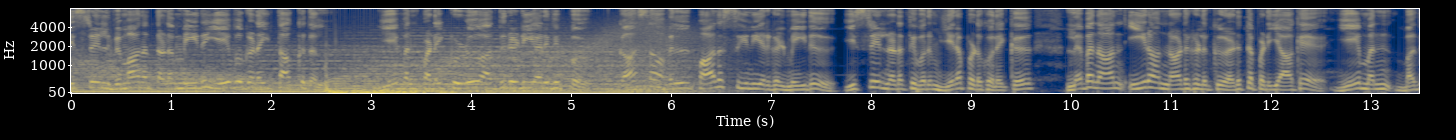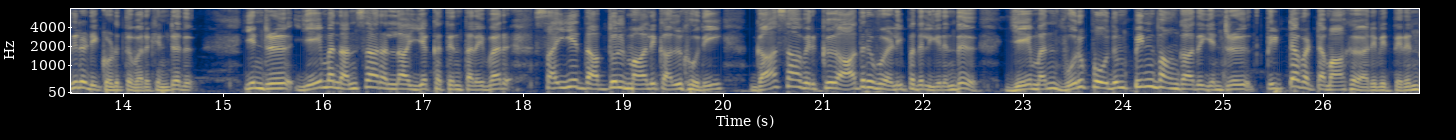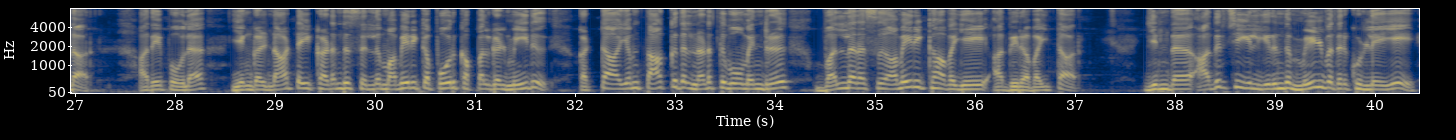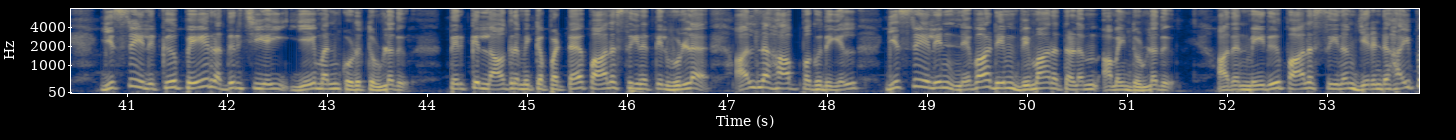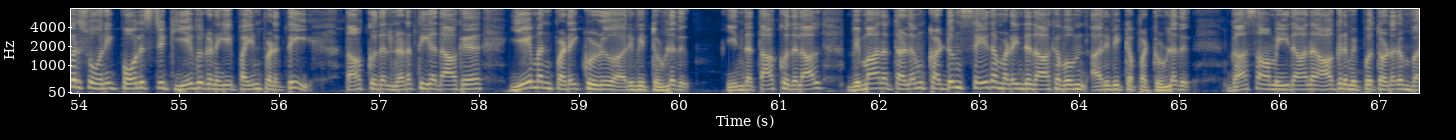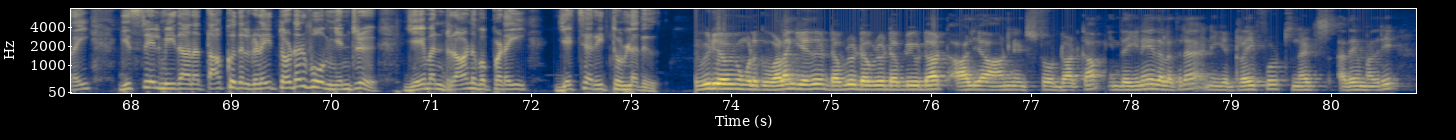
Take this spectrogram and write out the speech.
Israel விமானத்தளம் மீது ஏவுகணை தாக்குதல். ஏமன் படைக்குழு அதிரடி அறிவிப்பு. காசாவில் பாலஸ்தீனியர்கள் மீது இஸ்ரேல் நடத்தி வரும் இனப்படுகொலைக்கு லெபனான் ஈரான் நாடுகளுக்கு அடுத்தபடியாக ஏமன் பதிலடி கொடுத்து வருகின்றது. இன்று ஏமன் அன்சார் அல்லா இயக்கத்தின் தலைவர் சையத் அப்துல் மாலிக் அல்ஹுதி காசாவிற்கு ஆதரவு அளிப்பதில் இருந்து ஏமன் ஒருபோதும் பின்வாங்காது என்று திட்டவட்டமாக அறிவித்திருந்தார். அதேபோல எங்கள் நாட்டை கடந்து செல்லும் அமெரிக்க போர்க்கப்பல்கள் மீது கட்டாயம் தாக்குதல் நடத்துவோம் என்று வல்லரசு அமெரிக்காவையே அதிர வைத்தார். இந்த அதிர்ச்சியில் இருந்து மீள்வதற்குள்ளேயே இஸ்ரேலுக்கு பேரதிர்ச்சியை ஏமன் கொடுத்துள்ளது. தெற்கில் ஆக்கிரமிக்கப்பட்ட பாலஸ்தீனத்தில் உள்ள அல் நஹாப் பகுதியில் இஸ்ரேலின் நெவாடிம் விமானத்தளம் அமைந்துள்ளது. அதன் மீது பாலஸ்தீனம் இரண்டு ஹைப்பர்சோனிக் பாலிஸ்டிக் ஏவுகணையை பயன்படுத்தி தாக்குதல் நடத்தியதாக ஏமன் படைக்குழு அறிவித்துள்ளது. இந்த தாக்குதலால் விமானத்தளம் கடும் சேதமடைந்ததாகவும் அறிவிக்கப்பட்டுள்ளது. காசா மீதான ஆக்கிரமிப்பு தொடரும் வரை இஸ்ரேல் மீதான தாக்குதல்களை தொடர்வோம் என்று ஏமன் இராணுவப்படை எச்சரித்துள்ளது. வீடியோவை உங்களுக்கு வழங்கியது www.alia dot Alia online store dot com இந்த இணையதளத்தில் நீங்கள் ட்ரை ஃப்ரூட்ஸ் நட்ஸ் அதே மாதிரி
